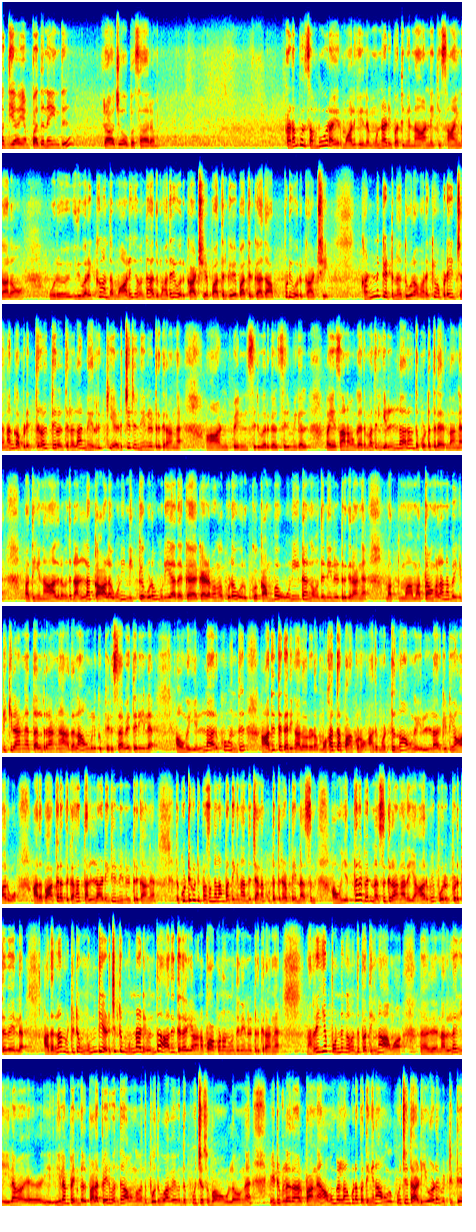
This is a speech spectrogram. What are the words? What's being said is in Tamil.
அத்தியாயம் பதினைந்து ராஜோபசாரம். கடம்பூர் சம்புவராயர் மாளிகையில் முன்னாடி பார்த்தீங்கன்னா அன்னைக்கு சாயங்காலம் ஒரு இது வரைக்கும் அந்த மாளிகை வந்து அது மாதிரி ஒரு காட்சியை பார்த்துருக்கவே பார்த்துருக்காது. அப்படி ஒரு காட்சி. கண்ணு கெட்டின தூரம் வரைக்கும் அப்படியே ஜனங்க அப்படியே திரள் திரள் திரளாக நெருக்கி அடிச்சுட்டு நின்றுட்டு இருக்கிறாங்க. ஆண் பெண் சிறுவர்கள் சிறுமிகள் வயசானவங்க அது மாதிரி எல்லாரும் அந்த கூட்டத்தில் இருந்தாங்க. பார்த்தீங்கன்னா அதில் வந்து நல்லா காலை ஊனி நிற்க கூட முடியாத க கிழவங்க கூட ஒரு கம்பை ஊனிட்டு அங்கே வந்து நின்றுட்டு இருக்கிறாங்க. மத் ம மற்றவங்களாம் நம்ம இடிக்கிறாங்க தள்ளுறாங்க அதெல்லாம் அவங்களுக்கு பெருசாகவே தெரியல. அவங்க எல்லாருக்கும் வந்து ஆதித்த கரிகாலரோட முகத்தை பார்க்கணும். அது மட்டும்தான் அவங்க எல்லார்கிட்டயும் ஆர்வம். அதை பார்க்கறதுக்காக தள்ளாடிட்டு நின்றுட்டு இருக்காங்க. இந்த குட்டி குட்டி பசங்கள்லாம் பார்த்தீங்கன்னா அந்த ஜனக்கூட்டத்தில் அப்படியே நசு அவங்க எத்தனை பேர் நசுக்கிறாங்க அதை யாருமே பொருட்படுத்தவே இல்லை. அதெல்லாம் விட்டுட்டு முண்டி அடிச்சுட்டு முன்னாடி வந்து ஆதித்த கரிகாலனை பார்க்கணும்னு வந்து நின்றுட்டு இருக்கிறாங்க. நிறைய பொண்ணுங்க வந்து பார்த்தீங்கன்னா அவங்க நல்ல இளம் இளம் பெண்கள். பல பேர் வந்து அவங்க வந்து பொதுவாகவே வந்து கூச்ச சுபாவம் உள்ளவங்க. வீட்டுக்குள்ளே தான் இருப்பாங்க. அவங்கெல்லாம் கூட பார்த்தீங்கன்னா அவங்க கூச்சத்தை அடியோடு விட்டுட்டு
